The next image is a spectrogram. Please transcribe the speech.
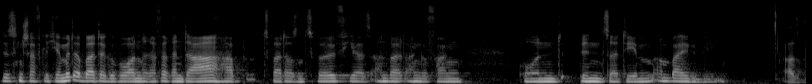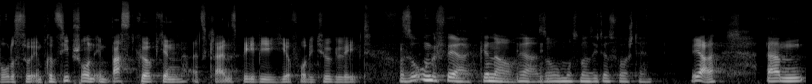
wissenschaftlicher Mitarbeiter geworden, Referendar, habe 2012 hier als Anwalt angefangen und bin seitdem am Ball geblieben. Also wurdest du im Prinzip schon im Bastkörbchen als kleines Baby hier vor die Tür gelegt. So ungefähr, genau. Ja, so muss man sich das vorstellen. Ja. Ähm,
